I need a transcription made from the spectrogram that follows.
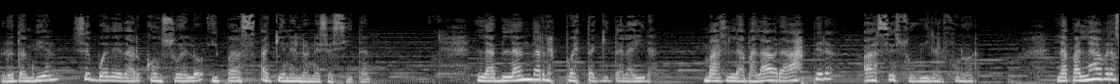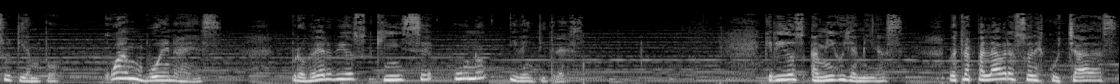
pero también se puede dar consuelo y paz a quienes lo necesitan. La blanda respuesta quita la ira, mas la palabra áspera hace subir el furor. La palabra su tiempo, cuán buena es. Proverbios 15, 1 y 23. Queridos amigos y amigas, Nuestras palabras son escuchadas,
